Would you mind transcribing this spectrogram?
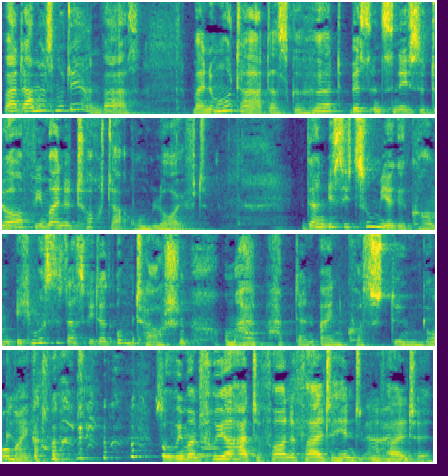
War damals modern, war es. Meine Mutter hat das gehört bis ins nächste Dorf, wie meine Tochter rumläuft. Dann ist sie zu mir gekommen. Ich musste das wieder umtauschen und hab, hab dann ein Kostüm gekriegt. Oh mein Gott. So wie man früher hatte, vorne Falte, hinten Nein. Falte.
